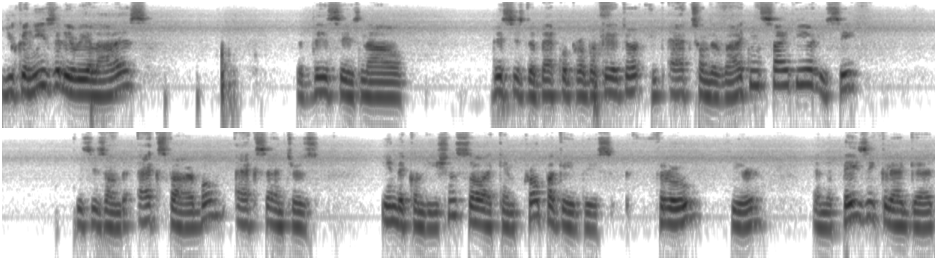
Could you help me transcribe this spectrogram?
you can easily realize that this is now, this is the backward propagator. It acts on the right hand side here, you see? This is on the x variable. x enters in the condition, so I can propagate this through here, and basically I get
